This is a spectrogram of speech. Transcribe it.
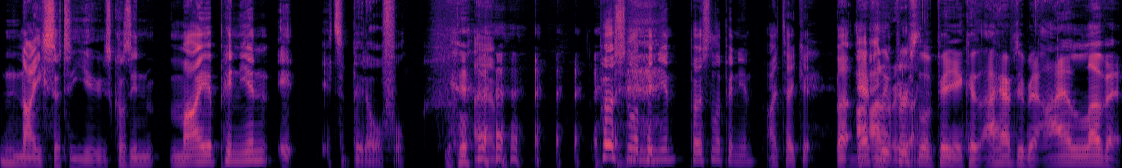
nicer to use because in my opinion it it's a bit awful. Um, personal opinion personal opinion i take it but definitely really personal like opinion because i have to admit i love it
